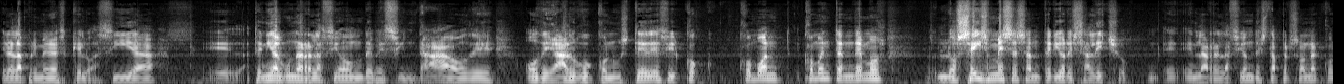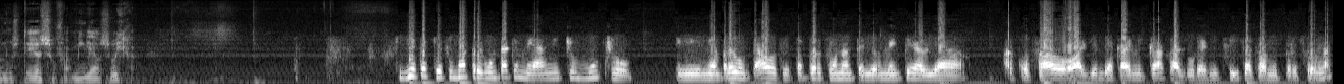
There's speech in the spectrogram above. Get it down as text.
¿Era la primera vez que lo hacía? Eh, ¿Tenía alguna relación de vecindad o de, o de algo con ustedes? ¿Cómo, cómo entendemos los seis meses anteriores al hecho en, la relación de esta persona con usted, su familia o su hija? Fíjese que es una pregunta que me han hecho mucho. Eh, me han preguntado si esta persona anteriormente había acosado a alguien de acá de mi casa, al de mis hijas o a mi persona.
